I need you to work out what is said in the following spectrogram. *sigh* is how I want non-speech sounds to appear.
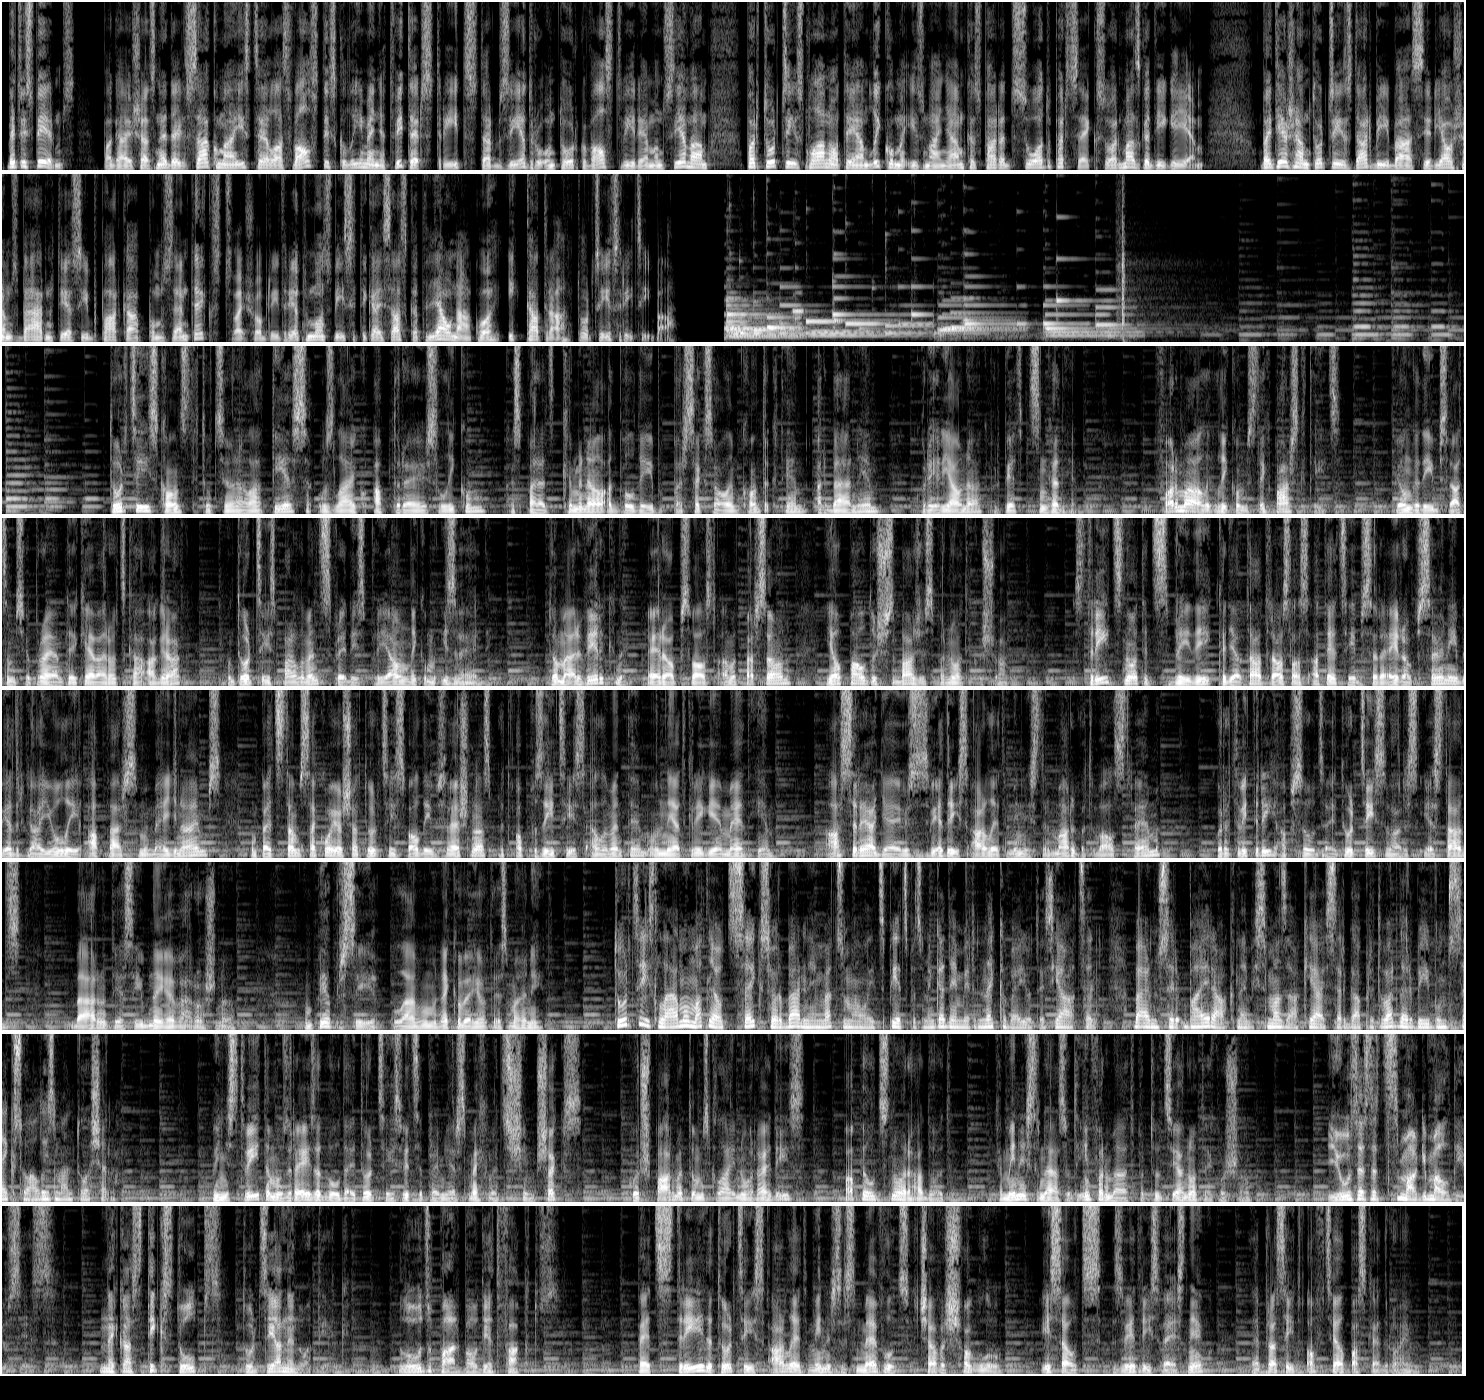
Bet vispirms, pagājušās nedēļas sākumā izcēlās valstiska līmeņa Twitter strīds starp Ziedru un Turku valstsvīriem un sievām par Turcijas plānotajām likuma izmaiņām, kas paredz sodu par seksu ar mazgadīgajiem. Vai tiešām Turcijas darbībās ir jaušams bērnu tiesību pārkāpumu zemteksts, vai šobrīd rietumos visi tikai saskata ļaunāko ik katrā Turcijas rīcībā? Turcijas konstitucionālā tiesa uz laiku apturējusi likumu, kas paredz kriminālu atbildību par seksuāliem kontaktiem ar bērniem, kuri ir jaunāki par 15 gadiem. Formāli likums tiek pārskatīts. Pilngadības vecums joprojām tiek ievērots kā agrāk, un Turcijas parlaments spriedīs par jaunu likuma izveidi. Tomēr virkne Eiropas valstu amatpersonu jau paudušas bažas par notikušo. Strīds noticis brīdī, kad jau tā trauslās attiecības ar Eiropas Savienību iedragāja jūlija apvērsuma mēģinājums un pēc tam sekojošā Turcijas valdības vēršanās pret opozīcijas elementiem un neatkarīgiem mēdījiem. Asi reaģēja uz Zviedrijas ārlietu ministra Margota Valstrēma kura Twitterī apsūdzēja Turcijas varas iestādes bērnu tiesību neievērošanā un pieprasīja lēmumu nekavējoties mainīt. Turcijas lēmumu atļaut seksu ar bērniem vecumā līdz 15 gadiem ir nekavējoties jāceļ. Bērnus ir vairāk, nevis mazāk jāaizsargā pret vardarbību un seksuālu izmantošanu. Viņas tvītam uzreiz atbildēja Turcijas vicepremjerministrs Mehmets Šimšeks, kurš pārmetumus klāja noraidījis, papildus norādot, ka ministri nesot informēti par Turcijā notiekošo. Jūs esat smagi maldījusies. Nekas tik stulbs Turcijā nenotiek. Lūdzu, pārbaudiet faktus. Pēc strīda Turcijas ārlietu ministrs Mevluds Čavas Šoglu izsaucis Zviedrijas vēstnieku, lai prasītu oficiālu paskaidrojumu.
